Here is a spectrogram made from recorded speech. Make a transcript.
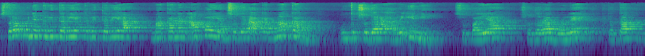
saudara punya kriteria-kriteria makanan apa yang saudara akan makan untuk saudara hari ini, supaya saudara boleh tetap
